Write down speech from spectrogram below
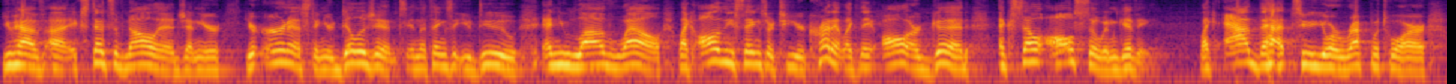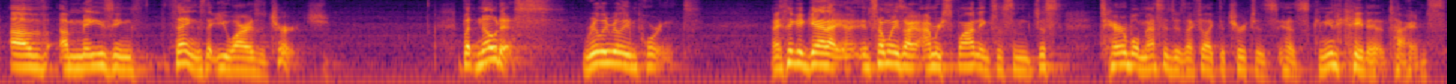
you have uh, extensive knowledge and you're, you're earnest and you're diligent in the things that you do and you love well, like all of these things are to your credit, like they all are good. Excel also in giving. Like add that to your repertoire of amazing things that you are as a church. But notice, really, really important. And I think, again, I, in some ways, I, am responding to some just terrible messages I feel like the church has, has communicated at times.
